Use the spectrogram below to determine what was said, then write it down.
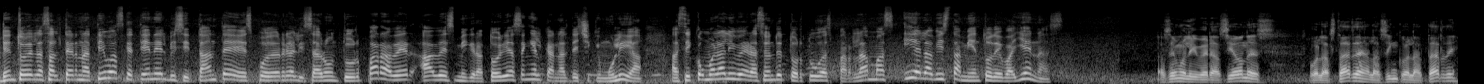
Dentro de las alternativas que tiene el visitante es poder realizar un tour para ver aves migratorias en el canal de Chiquimulía, así como la liberación de tortugas parlamas y el avistamiento de ballenas. Hacemos liberaciones por las tardes a las 5 de la tarde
